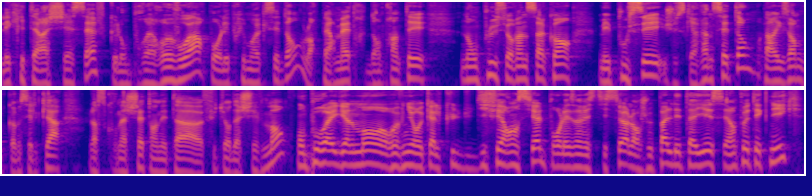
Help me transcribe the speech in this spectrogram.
les critères HCSF que l'on pourrait revoir pour les primo-accédants, leur permettre d'emprunter non plus sur 25 ans, mais pousser jusqu'à 27 ans, par exemple, comme c'est le cas lorsqu'on achète en état futur d'achèvement. On pourrait également revenir au calcul du différentiel pour les investisseurs. Alors je ne vais pas le détailler, c'est un peu technique.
